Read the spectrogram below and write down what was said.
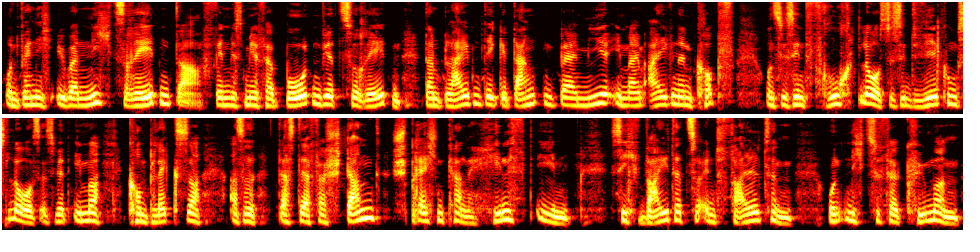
Und wenn ich über nichts reden darf, wenn es mir verboten wird zu reden, dann bleiben die Gedanken bei mir in meinem eigenen Kopf und sie sind fruchtlos, sie sind wirkungslos, es wird immer komplexer. Also, dass der Verstand sprechen kann, hilft ihm, sich weiter zu entfalten und nicht zu verkümmern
